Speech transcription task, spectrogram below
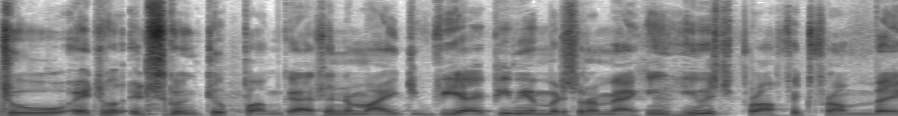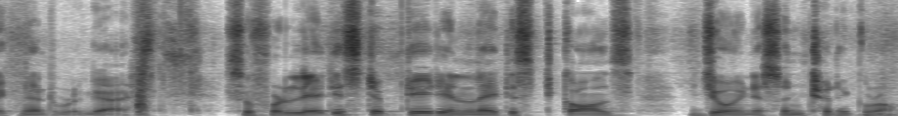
to it will it's going to pump guys and my VIP members are making huge profit from Bake network guys. So for latest update and latest calls join us on Telegram.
